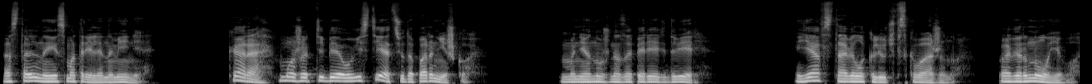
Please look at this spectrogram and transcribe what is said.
Остальные смотрели на меня. «Кара, может тебе увести отсюда парнишку?» «Мне нужно запереть дверь». Я вставил ключ в скважину, повернул его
